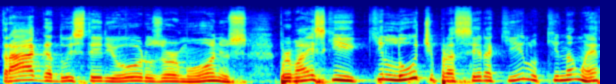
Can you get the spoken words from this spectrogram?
traga do exterior os hormônios, por mais que, que lute para ser aquilo que não é.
